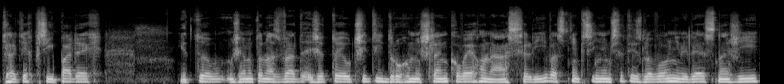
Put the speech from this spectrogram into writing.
těchto těch případech je to, můžeme to nazvat, že to je určitý druh myšlenkového násilí. Vlastně při něm se ty zlovolní lidé snaží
